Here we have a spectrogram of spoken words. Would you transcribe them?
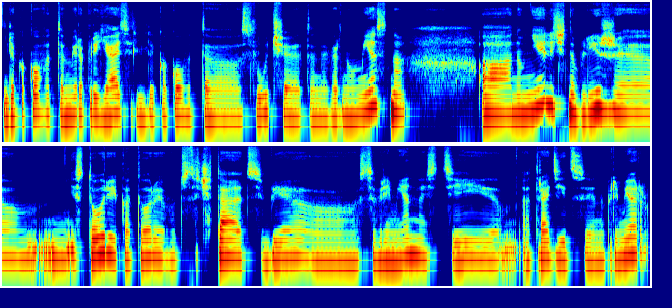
для какого-то мероприятия, или для какого-то случая это, наверное, уместно. Но мне лично ближе истории, которые вот сочетают в себе э, современность и традиции. Например,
